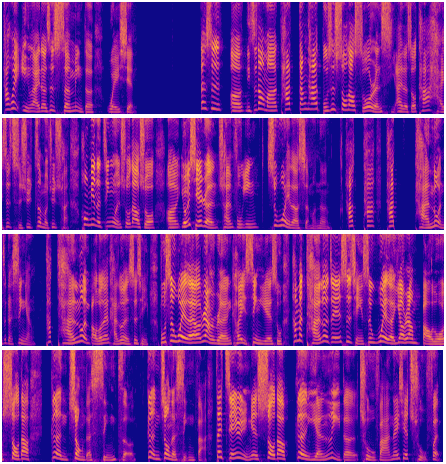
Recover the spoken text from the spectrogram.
他会引来的是生命的危险。但是，呃，你知道吗？他当他不是受到所有人喜爱的时候，他还是持续这么去传。后面的经文说到说，呃，有一些人传福音是为了什么呢？他他他谈论这个信仰，他谈论保罗在谈论的事情，不是为了要让人可以信耶稣。他们谈论这件事情，是为了要让保罗受到更重的刑责。更重的刑罚，在监狱里面受到更严厉的处罚，那些处分。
